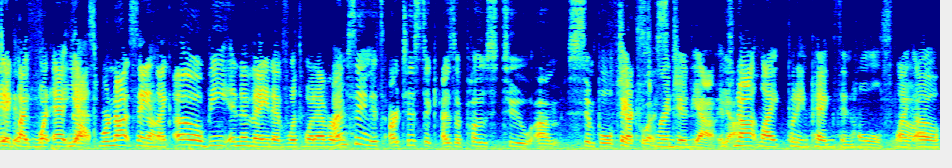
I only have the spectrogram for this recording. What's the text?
creative. like what. Uh, Yes, we're not saying No. like, oh, be innovative with whatever. I'm saying it's artistic as opposed to um, simple fixed, checklist. rigid. Yeah, it's Yeah. not like putting pegs in holes. Like, No. oh,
